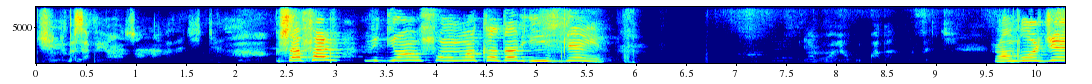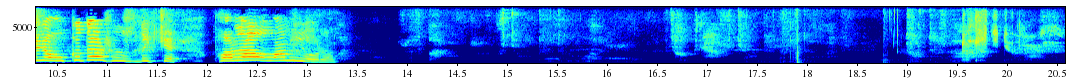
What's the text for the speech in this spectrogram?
Şimdi bu sefer videonun sonuna kadar izleyeceğiz. Bu sefer videonun sonuna kadar izleyin. Lamborghini o kadar hızlı ki para alamıyorum. Dur geç diyorlar.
